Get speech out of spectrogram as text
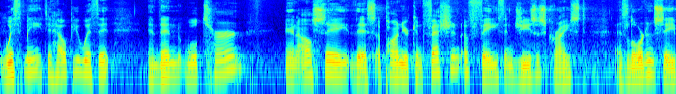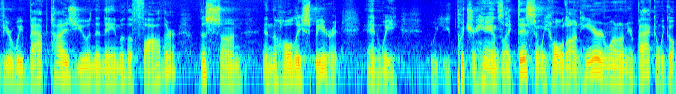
with me to help you with it. And then we'll turn and I'll say this upon your confession of faith in Jesus Christ as Lord and Savior, we baptize you in the name of the Father, the Son, and the Holy Spirit. And we, we you put your hands like this, and we hold on here and one on your back, and we go,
